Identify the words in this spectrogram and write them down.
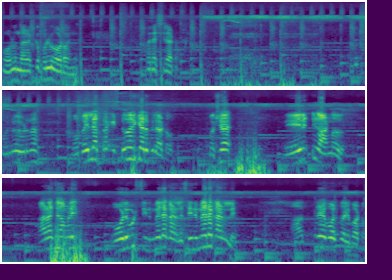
മുകളിൽ നിഴക്ക് ഫുള്ള് കോടമഞ്ഞ്. ഒരു രക്ഷയിലാട്ടോ ഇവിടുന്ന് മൊബൈലിൽ അത്ര കിട്ടുമെന്ന് എനിക്ക് അറിയത്തില്ല കേട്ടോ പക്ഷെ നേരിട്ട് കാണുന്നത്. കാരണം വെച്ചാൽ നമ്മൾ ഈ ഹോളിവുഡ് സിനിമയിലെ കാണില്ലേ സിനിമയിലെ കാണില്ലേ അതേപോലത്തെ വൈബാട്ടോ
